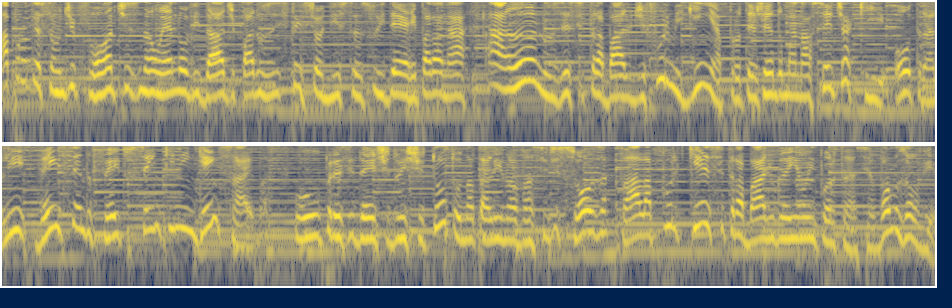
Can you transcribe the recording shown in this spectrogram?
A proteção de fontes não é novidade para os extensionistas do IDR Paraná. Há anos esse trabalho de formiguinha protegendo uma nascente aqui, outra ali, vem sendo feito sem que ninguém saiba. O presidente do Instituto, Natalino Avance de Souza, fala por que esse trabalho ganhou importância. Vamos ouvir.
